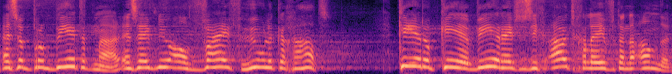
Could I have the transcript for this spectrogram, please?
En ze probeert het maar. En ze heeft nu al vijf huwelijken gehad. Keer op keer weer heeft ze zich uitgeleverd aan de ander.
